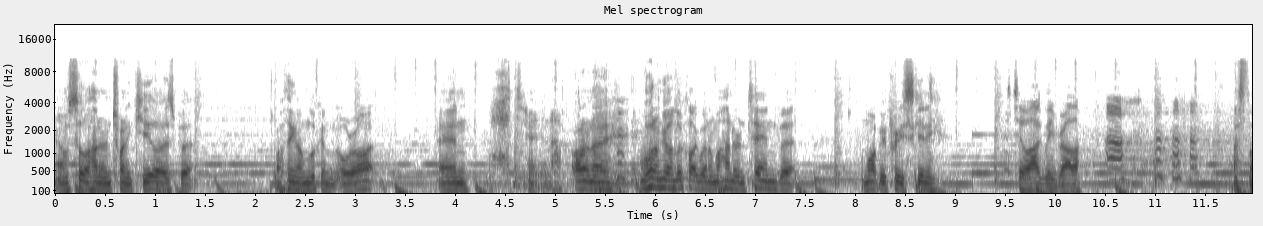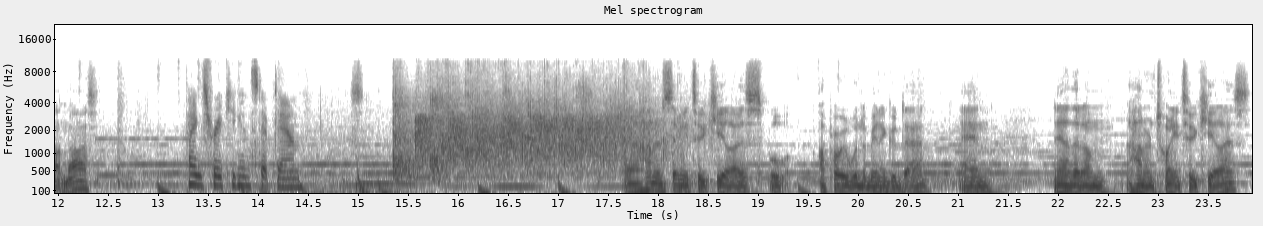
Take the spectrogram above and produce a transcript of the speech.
I'm still 120 kilos, but I think I'm looking all right. And Oh, turning up. I don't know what I'm going to look like when I'm 110, but I might be pretty skinny. It's Still ugly, brother. That's not nice. Thanks, Rick. You can step down. Uh, 172 kilos, well, I probably wouldn't have been a good dad. And now that I'm 122 kilos,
